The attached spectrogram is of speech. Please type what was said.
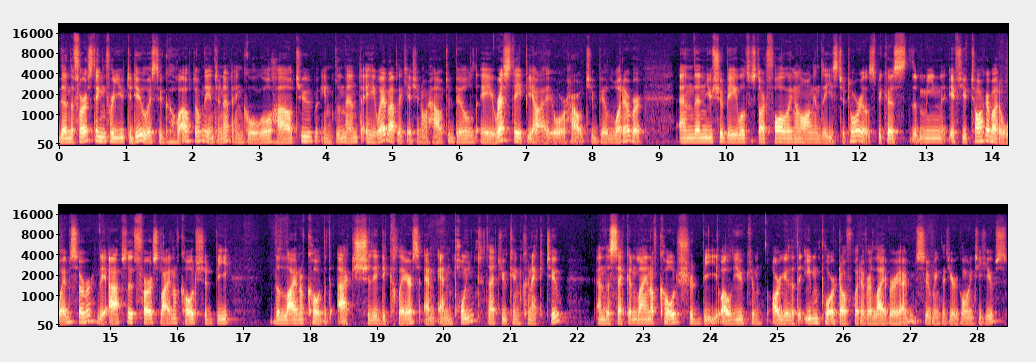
then the first thing for you to do is to go out on the internet and Google how to implement a web application or how to build a REST API or how to build whatever. And then you should be able to start following along in these tutorials because the mean if you talk about a web server, the absolute first line of code should be the line of code that actually declares an endpoint that you can connect to. And the second line of code should be, well, you can argue that the import of whatever library I'm assuming that you're going to use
